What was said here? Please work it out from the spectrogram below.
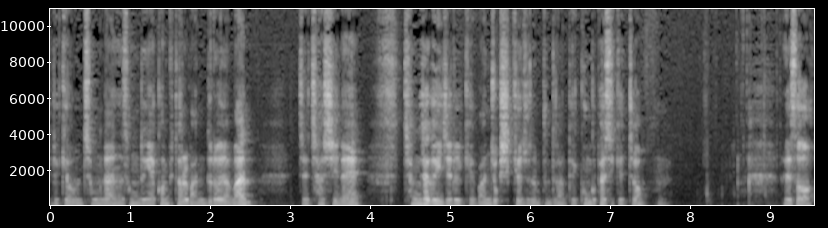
이렇게 엄청난 성능의 컴퓨터를 만들어야만 이제 자신의 창작 의지를 이렇게 만족시켜주는 분들한테 공급할 수 있겠죠. 음. 그래서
